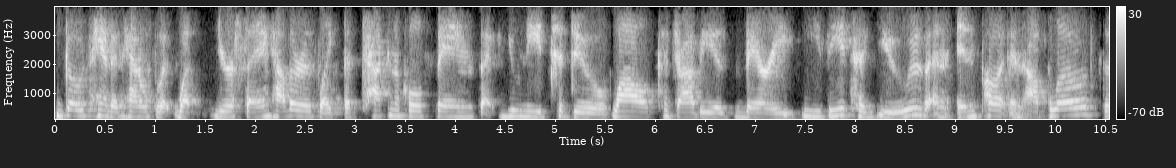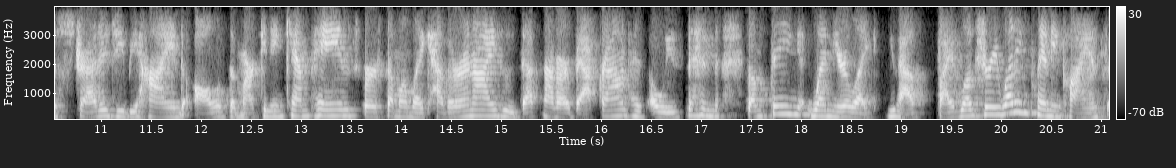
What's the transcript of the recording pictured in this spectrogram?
goes hand in hand with what, what you're saying, Heather, is like the technical things that you need to do. While Kajabi is very easy to use and input and upload, the strategy behind all of the marketing campaigns for someone like Heather and I, who that's not our background, has always been something when you're like, you have five luxury wedding planning clients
